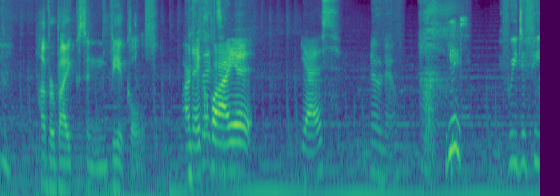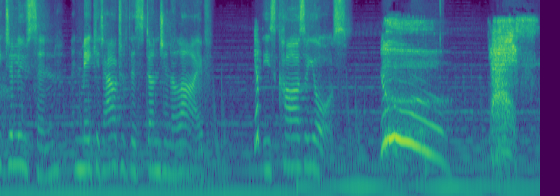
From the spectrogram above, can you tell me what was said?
hover bikes and vehicles. Are they quiet? Yes. No, no. Yes. If we defeat Delusion and make it out of this dungeon alive, Yep. these cars are yours. Yes.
